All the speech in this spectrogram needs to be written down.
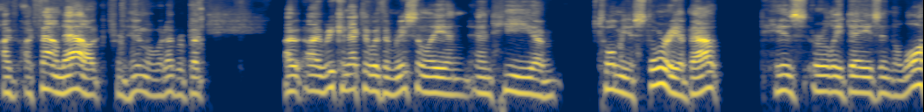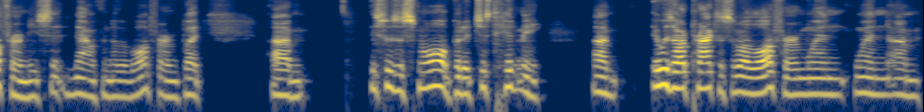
I, I found out from him or whatever, but I, I reconnected with him recently, and and he um, told me a story about his early days in the law firm. He's now with another law firm, but um, this was a small, but it just hit me. Um, it was our practice of our law firm when when um,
